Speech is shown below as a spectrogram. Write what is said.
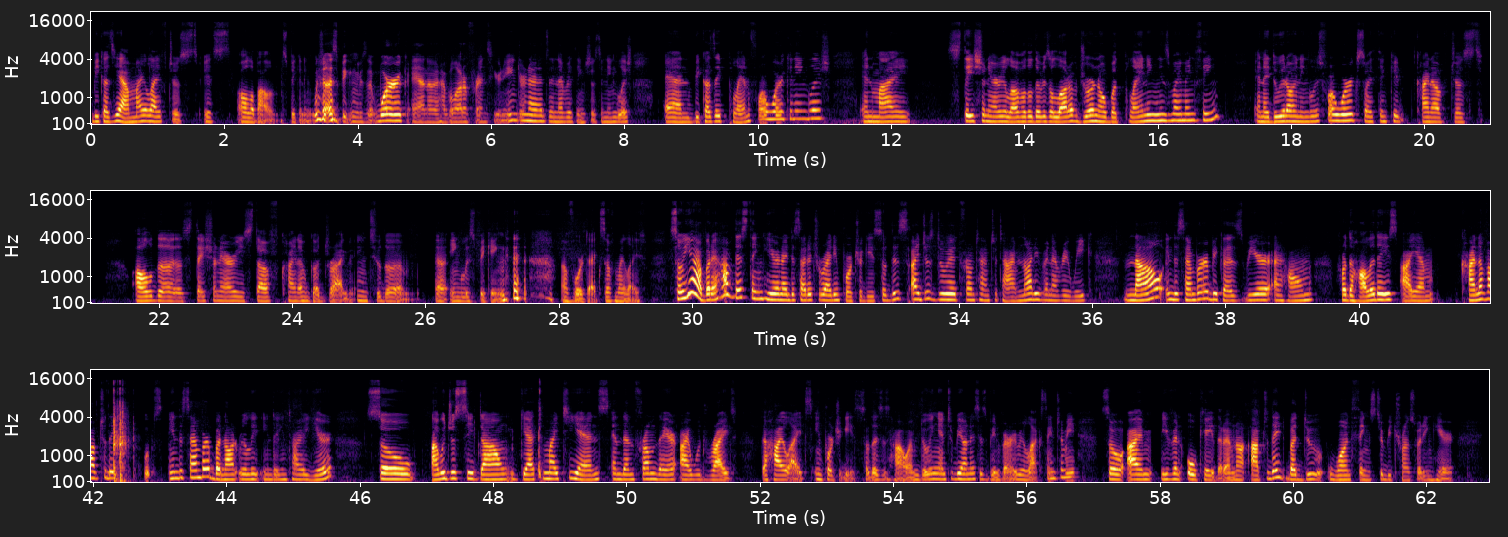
because yeah my life just it's all about speaking english i english at work and i have a lot of friends here in the internet and everything's just in english and because i plan for work in english and my stationary love although there is a lot of journal but planning is my main thing and i do it all in english for work so i think it kind of just all the stationary stuff kind of got dragged into the uh, English speaking vortex of my life. So yeah, but I have this thing here and I decided to write in Portuguese. So this, I just do it from time to time, not even every week. Now in December, because we're at home for the holidays, I am kind of up to date, oops, in December, but not really in the entire year. So I would just sit down, get my TNs, and then from there I would write the highlights in Portuguese. So this is how I'm doing. And to be honest, it's been very relaxing to me. So I'm even okay that I'm not up to date, but do want things to be transferring here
